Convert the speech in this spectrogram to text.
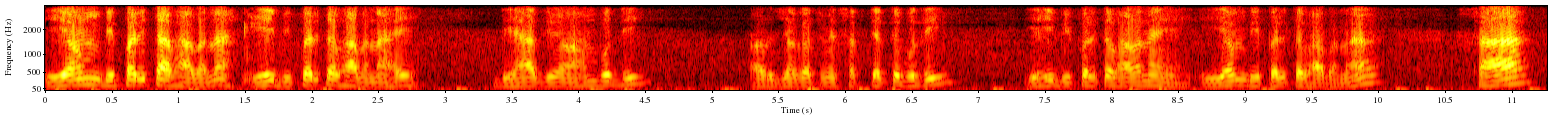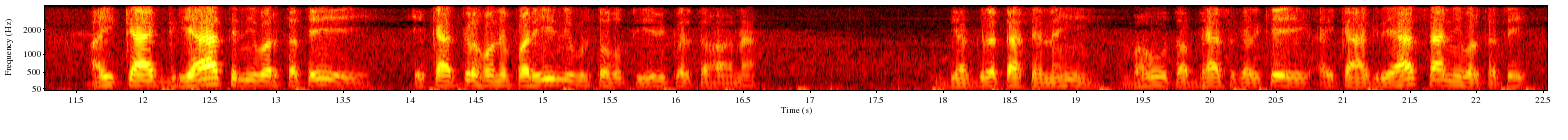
यम विपरीता भावना, ये विपरीत भावना है। देहादि अहम बुद्धि और जगत में सत्यत्व बुद्धि, यही विपरीत भावना है। यम विपरीत भावना, सा ऐकाग्र्यात निवर्तते। एकाग्र होने पर ही निवृत्त होती है विपरीत भावना। व्यग्रता से नहीं, बहुत अभ्यास करके एकाग्र्यात सा निवर्तते।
